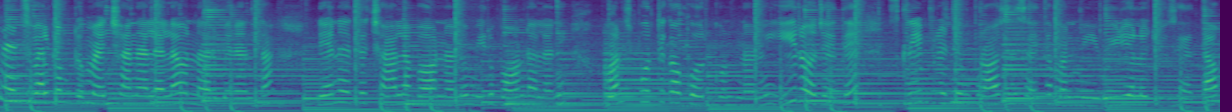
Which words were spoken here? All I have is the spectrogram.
Friends welcome to my channel ఎలా ఉన్నారు మీరంతా? నేనైతే చాలా బాగున్నాను. మీరు బాగుండాలని మనస్ఫూర్తిగా కోరుకుంటున్నాను. ఈ రోజైతే స్క్రీన్ ప్రింటింగ్ ప్రాసెస్ అయితే మనం ఈ వీడియోలో చూసేద్దాం.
